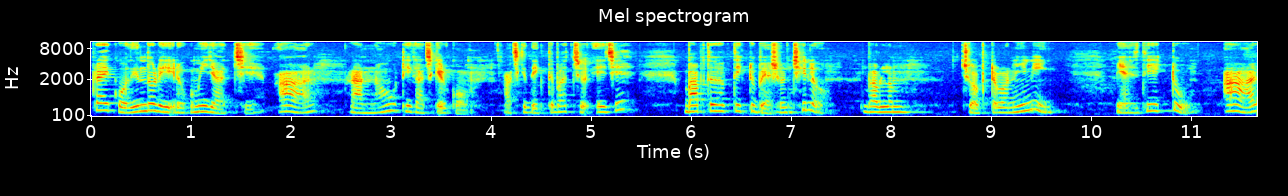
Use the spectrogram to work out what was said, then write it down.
প্রায় কদিন ধরে এরকমই যাচ্ছে। আর রান্নাও ঠিক আজকের কম। আজকে দেখতে পাচ্ছ, এই যে ভাবতে ভাবতে একটু বেসন ছিল। ভাবলাম চপটা বানিয়ে নিই। পেঁয়াজ দিয়ে একটু আর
